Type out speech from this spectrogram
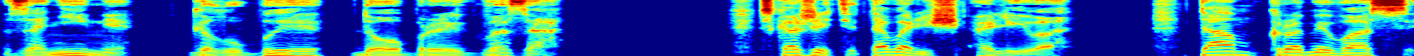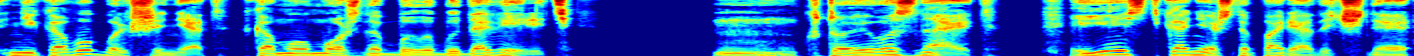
За ними голубые добрые глаза. «Скажите, товарищ Олива, там, кроме вас, никого больше нет, кому можно было бы доверить?» М -м, «Кто его знает? Есть, конечно, порядочные,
